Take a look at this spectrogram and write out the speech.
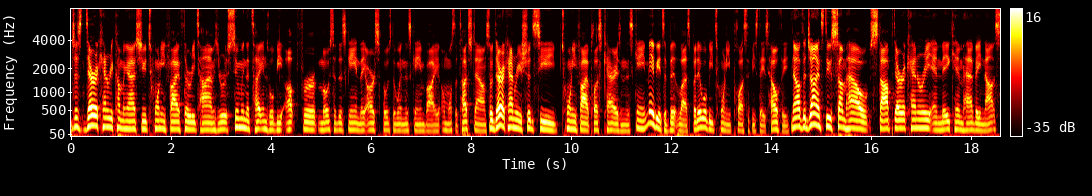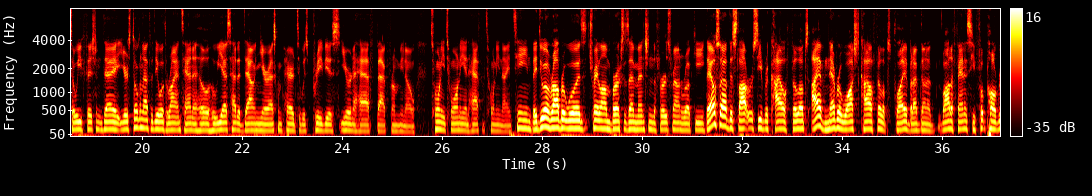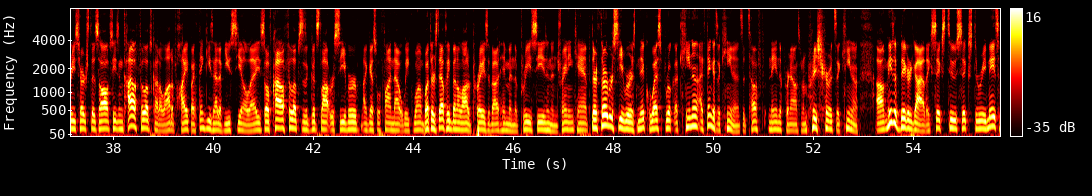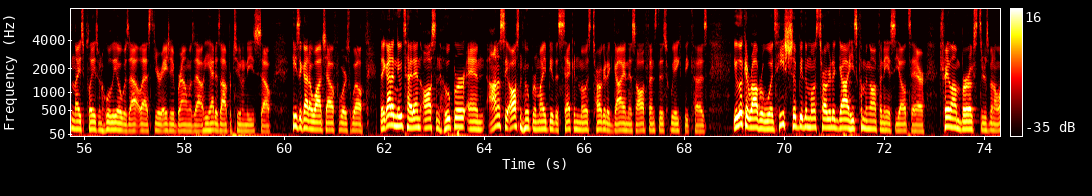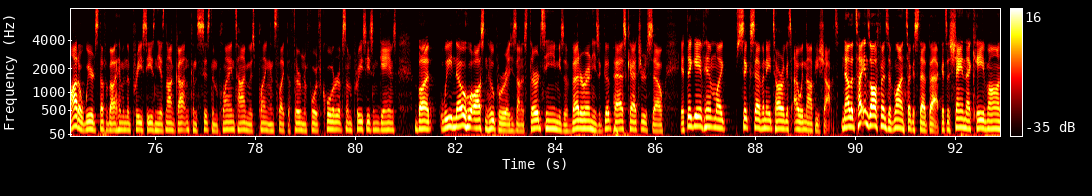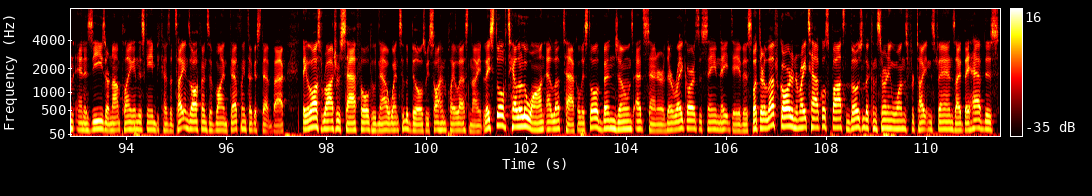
just Derrick Henry coming at you 25, 30 times. You're assuming the Titans will be up for most of this game. They are supposed to win this game by almost a touchdown. So Derrick Henry should see 25 plus carries in this game. Maybe it's a bit less, but it will be 20 plus if he stays healthy. Now, if the Giants do somehow stop Derrick Henry and make him have a not so efficient day, you're still going to have to deal with Ryan Tannehill, who, yes, had a down year as compared to his previous year and a half back from, you know, 2020 and half of 2019. They do have Robert Woods, Treylon Burks, as I mentioned, the first round rookie. They also have the slot receiver Kyle Phillips. I have never watched Kyle Phillips play, but I've done a lot of fantasy football research this offseason. Kyle Phillips got a lot of hype. I think he's out of UCLA. So if Kyle Phillips is a good slot receiver, I guess we'll find out week one. But there's definitely been a lot of praise about him in the preseason and training camp. Their third receiver is Nick Westbrook Akina. I think it's Akina. It's a tough name to pronounce, but I'm pretty sure it's Akina. Um, he's a bigger guy, like 6'2, 6'3. Made some nice plays when Julio was out last year. AJ Brown was out. He had his opportunities. So he's a guy to watch out for as well. They got a new tight end, Austin Hooper, and honestly, Austin Hooper might be the second most targeted guy in this offense this week because you look at Robert Woods, he should be the most targeted guy. He's coming off an ACL tear. Treylon Burks, there's been a lot of weird stuff about him in the preseason. He has not gotten consistent playing time. He was playing into like the third and fourth quarter of some preseason games. But we know who Austin Hooper is. He's on his third team. He's a veteran. He's a good pass catcher. So if they gave him like six, seven, eight targets, I would not be shocked. Now, the Titans' offensive line took a step back. It's a shame that Kayvon and Azeez are not playing in this game because the Titans' offensive line definitely took a step back. They lost Roger Saffold, who now went to the Bills. We saw him play last night. They still have Taylor Lewan at left tackle. They still have Ben Jones at center. Their right guard is the same, Nate Davis. But their left guard and right tackle spots, those are the concerning ones for Titans fans. I, they have this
